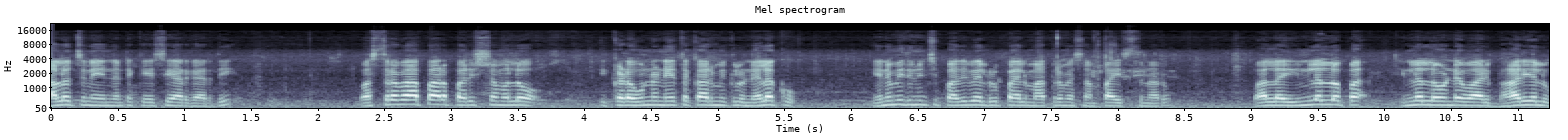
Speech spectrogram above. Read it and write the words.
ఆలోచన ఏంటంటే కేసీఆర్ గారిది. వస్త్ర వ్యాపార పరిశ్రమలో ఇక్కడ ఉన్న నేత కార్మికులు నెలకు ఎనిమిది నుంచి పదివేల రూపాయలు మాత్రమే సంపాదిస్తున్నారు. వాళ్ళ ఇళ్ళలో ప ఇళ్ళలో ఉండే వారి భార్యలు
